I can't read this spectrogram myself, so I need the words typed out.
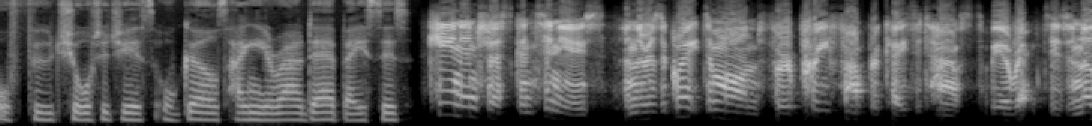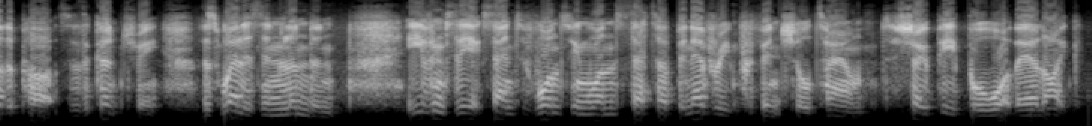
or food shortages, or girls hanging around air bases. Keen interest continues, and there is a great demand for a prefabricated house to be erected in other parts of the country, as well as in London, even to the extent of wanting one set up in every provincial town to show people what they are like.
